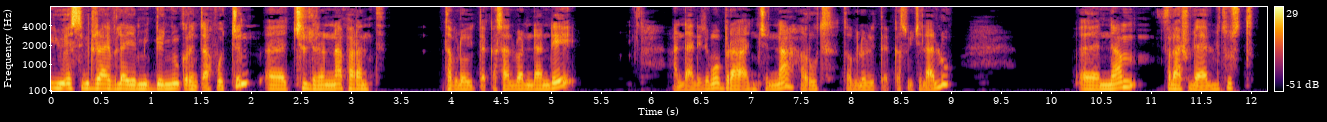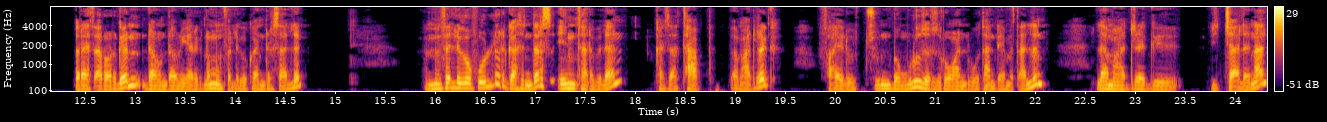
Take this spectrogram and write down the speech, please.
USB drive ላይ የሚገኙ ቅርንጫፎችን children እና parent ተብለው ይጠቀሳሉ። አንዳንዴ አንዳንዴ ደግሞ branch እና root ተብለው ሊጠቀሱ ይችላሉ። እናም ፍላሹ ላይ ያሉት ውስጥ right arrow አድርገን down down እያደረግ ደግሞ የምንፈልገው ጋር እንደርሳለን። የምንፈልገው folder ጋር ስንደርስ enter ብለን ከዛ tab በማድረግ ፋይሎቹን በሙሉ ዘርዝሮ አንድ ቦታ እንዲያመጣልን ለማድረግ ይቻለናል።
